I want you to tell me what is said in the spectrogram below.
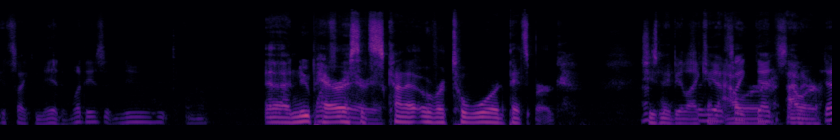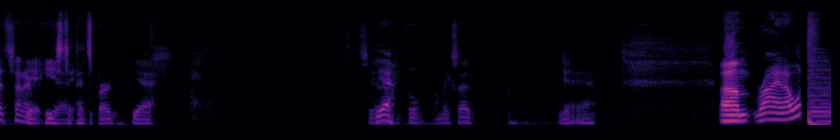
it's like mid. What is it? New. Uh, Uh, New Paris. It's kind of over toward Pittsburgh. She's okay. maybe So, like yeah, an it's hour, like dead center, hour dead center yeah, east of Pittsburgh. Yeah, So, Yeah. yeah, cool. I'm excited. yeah, yeah. Um, Ryan, I want.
